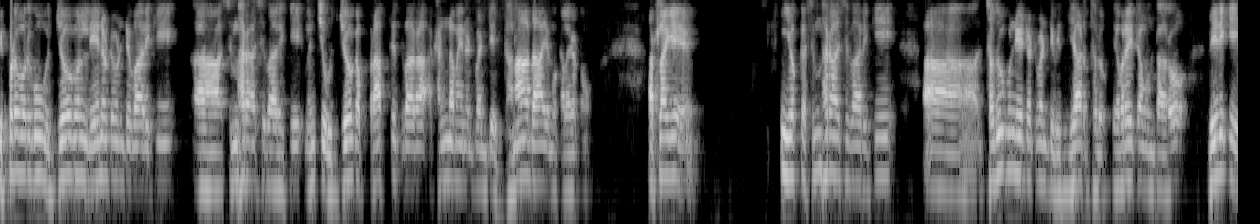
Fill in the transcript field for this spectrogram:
ఇప్పటి వరకు ఉద్యోగం లేనటువంటి వారికి సింహరాశి వారికి మంచి ఉద్యోగ ప్రాప్తి ద్వారా అఖండమైనటువంటి ధనాదాయము కలగటం. అట్లాగే ఈ యొక్క సింహరాశి వారికి చదువుకునేటటువంటి విద్యార్థులు ఎవరైతే ఉంటారో వీరికి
